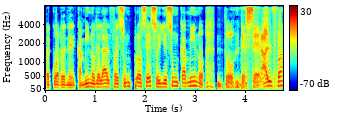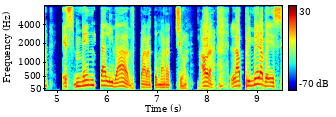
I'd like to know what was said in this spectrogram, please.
Recuerden, el camino del alfa es un proceso y es un camino donde ser alfa es mentalidad para tomar acción. Ahora, la primera vez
